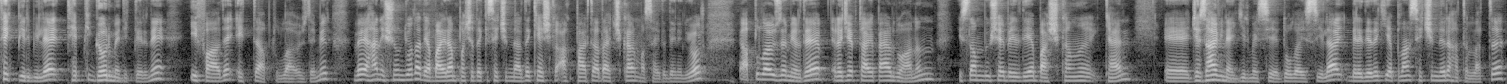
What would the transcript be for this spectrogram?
tek bir bile tepki görmediklerini ifade etti Abdullah Özdemir. Ve hani şunu diyorlar ya Bayrampaşa'daki seçimlerde keşke AK Parti aday çıkarmasaydı deniliyor. E, Abdullah Özdemir de Recep Tayyip Erdoğan'ın İstanbul Büyükşehir Belediye Başkanı iken e, cezaevine girmesi dolayısıyla belediyedeki yapılan seçimleri hatırlattı.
